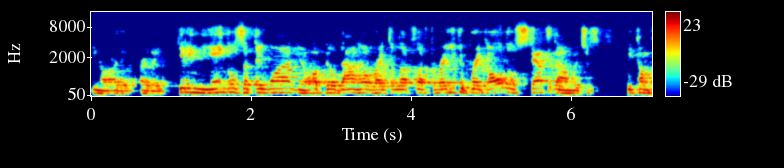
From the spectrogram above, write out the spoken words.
you know are they are they getting the angles that they want you know uphill downhill right to left left to right? You could break all those stats down which has become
